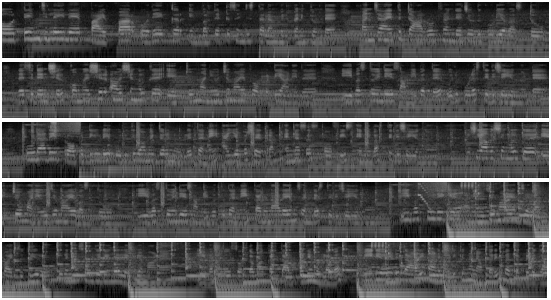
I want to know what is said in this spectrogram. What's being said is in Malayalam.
കോട്ടയം ജില്ലയിലെ പായ്പാർ ഒരേക്കർ എൺപത്തെട്ട് സെന്റ് സ്ഥലം വിൽപ്പനയ്ക്കുണ്ട്. പഞ്ചായത്ത് ടാർ റോഡ് ഫ്രണ്ടേജോട് കൂടിയ വസ്തു. റെസിഡൻഷ്യൽ കൊമേഴ്ഷ്യൽ ആവശ്യങ്ങൾക്ക് ഏറ്റവും അനുയോജ്യമായ പ്രോപ്പർട്ടിയാണിത്. ഈ വസ്തുവിന്റെ സമീപത്ത് ഒരു പുഴ സ്ഥിതി ചെയ്യുന്നുണ്ട്. കൂടാതെ പ്രോപ്പർട്ടിയുടെ ഒരു കിലോമീറ്ററിനുള്ളിൽ തന്നെ അയ്യപ്പ ക്ഷേത്രം എൻ എസ് എസ് ഓഫീസ് എന്നിവ സ്ഥിതി ചെയ്യുന്നു. കൃഷി ആവശ്യങ്ങൾക്ക് ഏറ്റവും അനുയോജ്യമായ വസ്തു. ഈ വസ്തുവിന്റെ സമീപത്ത് തന്നെ കരുണാലയം സെന്റർ സ്ഥിതി ചെയ്യുന്നു. ഈ വസ്തുവിലേക്ക് അനുയോജ്യമായ ജലം വൈദ്യുതി റോഡ് തുടങ്ങിയ സൗകര്യങ്ങൾ ലഭ്യമാണ്. ഈ വസ്തു സ്വന്തമാക്കാൻ താല്പര്യമുള്ളവർ വീഡിയോയുടെ താഴെ കാണിച്ചിരിക്കുന്ന നമ്പറിൽ ബന്ധപ്പെടുക.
